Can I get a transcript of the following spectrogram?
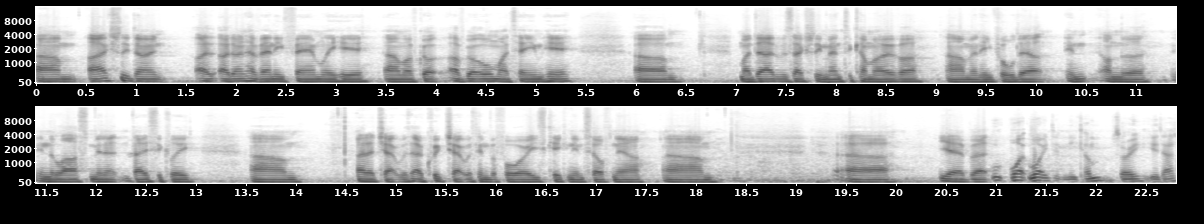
um, I actually don't. I, I don't have any family here. Um, I've got I've got all my team here. Um, my dad was actually meant to come over, um, and he pulled out in on the in the last minute. Basically, um, I had a chat with a quick chat with him before. He's kicking himself now. Um, uh, yeah, but Why, why didn't he come? Sorry, your dad.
